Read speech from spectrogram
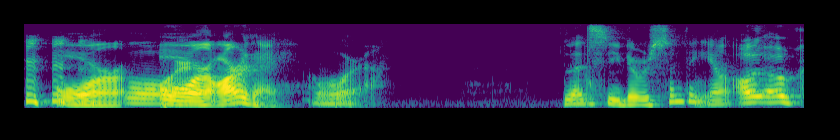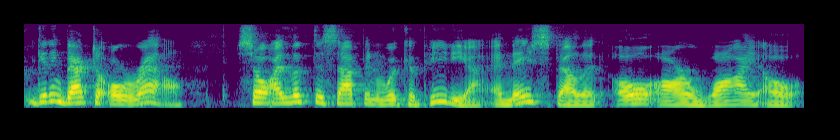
Or Or. or are they? Aura. Let's see. There was something else. Oh, oh, getting back to Orel. So I looked this up in Wikipedia, and they spell it O R Y O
